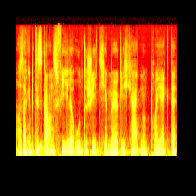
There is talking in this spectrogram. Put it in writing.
Also da gibt es ganz viele unterschiedliche Möglichkeiten und Projekte.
